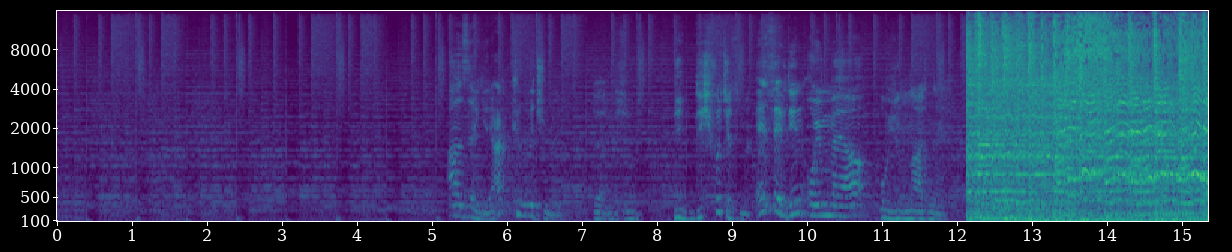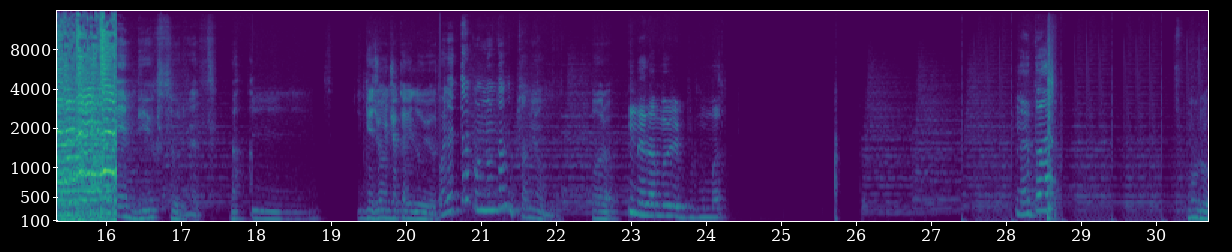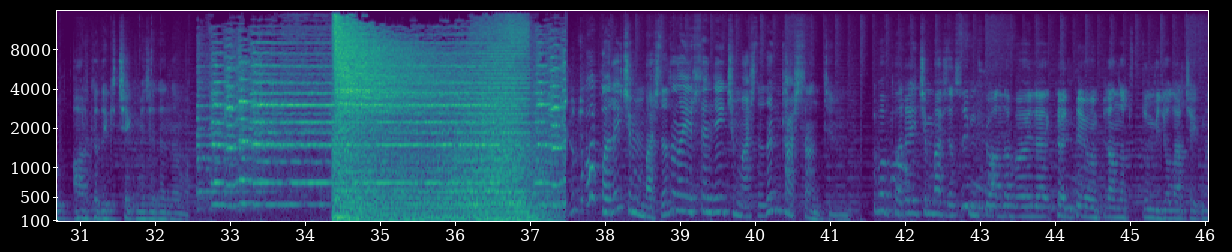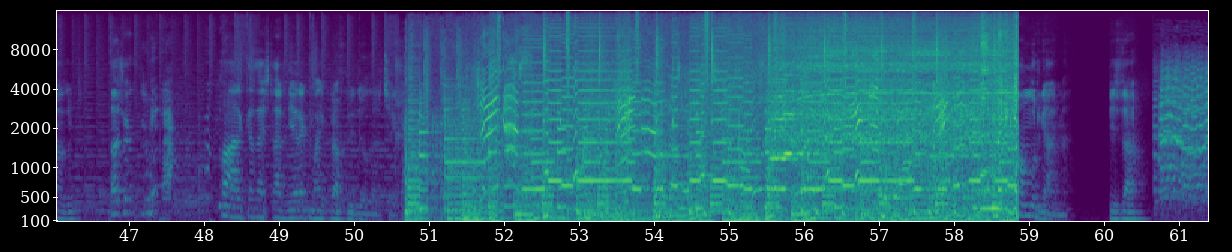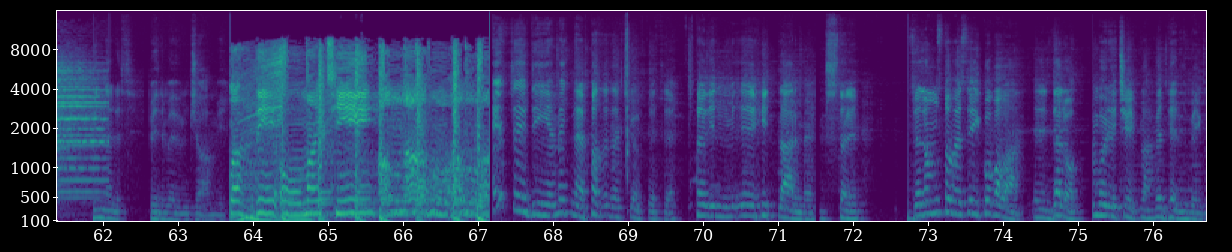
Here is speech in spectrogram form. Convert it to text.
Ağza girer kıllı çubuğu. Ee, di- diş fırçası mı? En sevdiğin oyun veya oyunlar ne? en büyük sırrın. Gece oyuncak ayıyla uyuyor. Tuvaletler burnundan utanıyor mu? Doğru. Neden böyle bir burnum var? Neden? Soru arkadaki çekmecede ne var? YouTube'a para için mi başladın? Hayır sen ne için başladın? Kaç santim? YouTube'a para için başlasaydım şu anda böyle kaliteyi ön planda tuttuğum videolar çekmezdim. Daha çok arkadaşlar diyerek Minecraft videoları çekerim. Hamburger mi? Pizza. Dinleriz. Benim evim cami. Allah the Almighty Allahu Allah En sevdiğin yemek ne? Patates köftesi. Stalin mi? e, Hitler mi? Stalin. Zelo Mustafa ise İko Baba. Böyle içerikler ve Deli Bagel.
